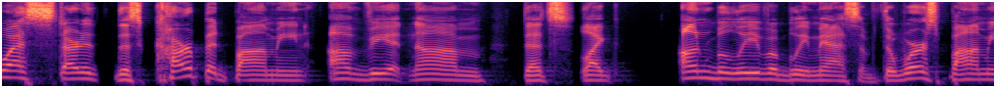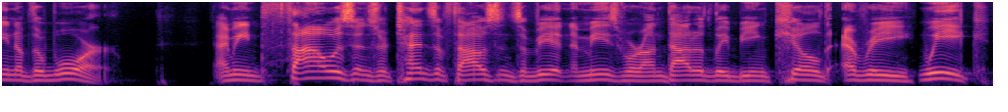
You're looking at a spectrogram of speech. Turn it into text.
US started this carpet bombing of Vietnam that's like unbelievably massive, the worst bombing of the war. I mean, thousands or tens of thousands of Vietnamese were undoubtedly being killed every week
